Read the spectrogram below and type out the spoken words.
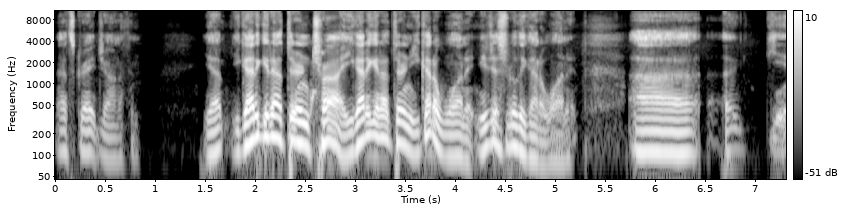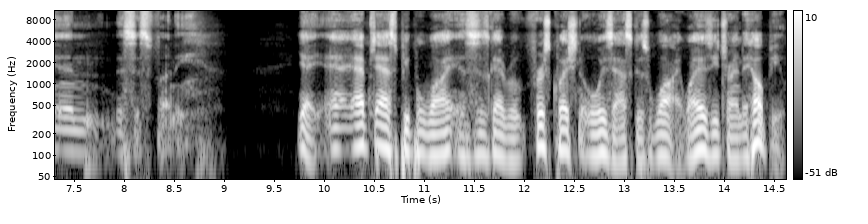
That's great, Jonathan. Yep, you got to get out there and try. You got to get out there and you got to want it. You just really got to want it. Uh, again, this is funny. Yeah, I have to ask people why. This is guy wrote. First question always ask is why. Why is he trying to help you?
